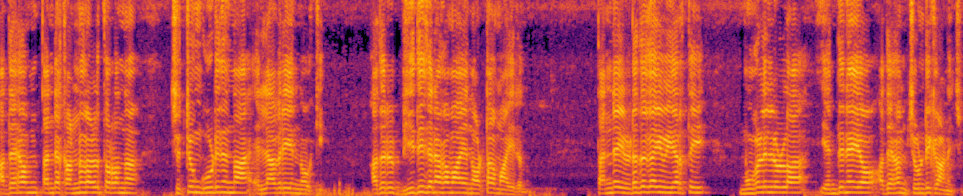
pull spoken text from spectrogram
അദ്ദേഹം തന്റെ കണ്ണുകൾ തുറന്ന് ചുറ്റും കൂടി നിന്ന എല്ലാവരെയും നോക്കി. അതൊരു ഭീതിജനകമായ നോട്ടമായിരുന്നു. തന്റെ ഇടതുകൈ ഉയർത്തി മുകളിലുള്ള എന്തിനെയോ അദ്ദേഹം ചൂണ്ടിക്കാണിച്ചു.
